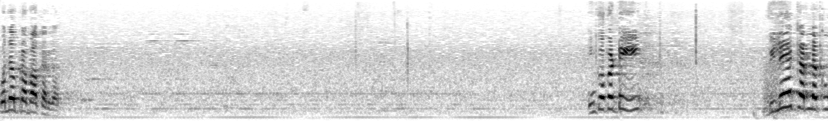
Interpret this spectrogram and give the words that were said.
పొన్నం ప్రభాకర్ గారు. ఇంకొకటి విలేకరులకు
